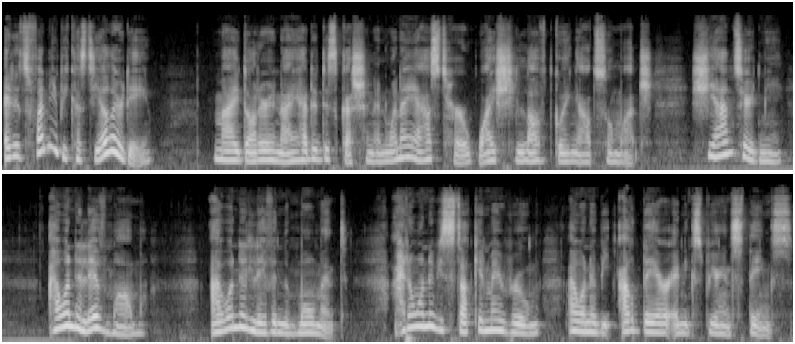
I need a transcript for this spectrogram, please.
And it's funny because the other day, my daughter and I had a discussion, and when I asked her why she loved going out so much, she answered me, I want to live, mom. I want to live in the moment. I don't want to be stuck in my room. I want to be out there and experience things.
